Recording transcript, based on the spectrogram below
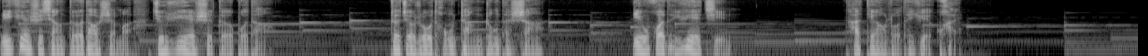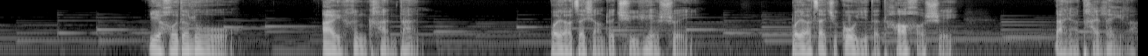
你越是想得到什么，就越是得不到。这就如同掌中的沙，你握得越紧，它掉落的越快。以后的路，爱恨看淡。不要再想着取悦谁，不要再去故意的讨好谁，那样太累了。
